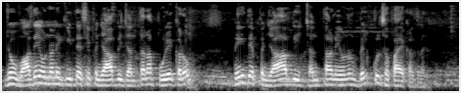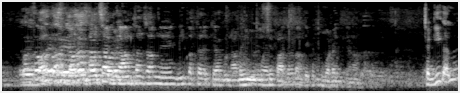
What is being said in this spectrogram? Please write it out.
ਜੋ ਵਾਅਦੇ ਉਹਨਾਂ ਨੇ ਕੀਤੇ ਸੀ ਪੰਜਾਬ ਦੀ ਜਨਤਾ ਨਾਲ, ਪੂਰੇ ਕਰੋ। ਨਹੀਂ ਤੇ ਪੰਜਾਬ ਦੀ ਜਨਤਾ ਨੇ ਉਹਨਾਂ ਨੂੰ ਬਿਲਕੁਲ ਸਫਾਇਆ ਕਰ ਦੇਣਾ ਚੰਗੀ ਗੱਲ ਹੈ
